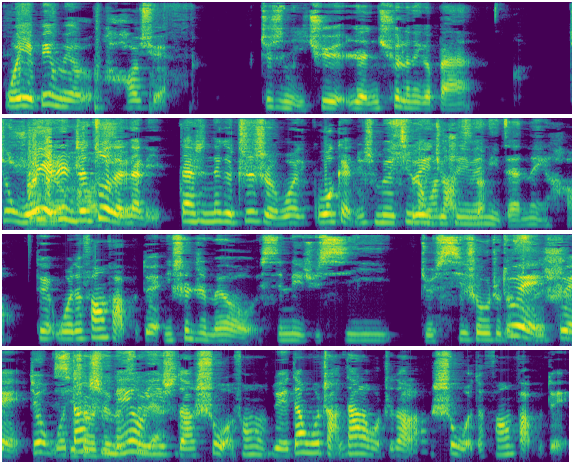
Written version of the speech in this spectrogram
我也并没有好好学，就是你去人去了那个班，就我也认真坐在那里，但是那个知识我我感觉是没有进到我脑子的。就是因为你在内耗，对我的方法不对，你甚至没有心力去吸，就吸收这个对知识对，就我当时没有意识到是我方法不对，但我长大了我知道了是我的方法不对。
